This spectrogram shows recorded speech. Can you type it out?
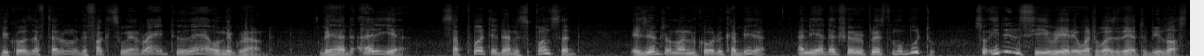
because after all, the facts were right there on the ground. They had earlier supported and sponsored a gentleman called Kabila, and he had actually replaced Mobutu. So he didn't see really what was there to be lost.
